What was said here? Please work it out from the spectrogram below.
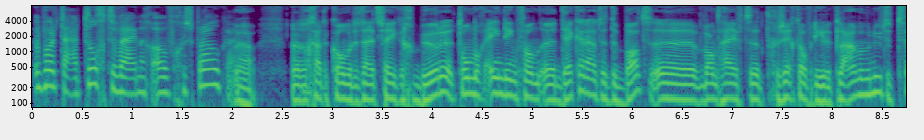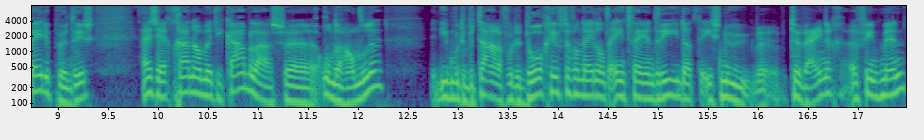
wordt daar toch te weinig over gesproken. Ja. Nou, dat gaat de komende tijd zeker gebeuren. Tom, nog één ding van uh, Dekker uit het debat. Uh, want hij heeft het gezegd over die reclameminuut. Het tweede punt is... hij zegt, ga nou met die kabelaars uh, onderhandelen... Die moeten betalen voor de doorgifte van Nederland 1, 2 en 3. Dat is nu eh, te weinig, eh, vindt men.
